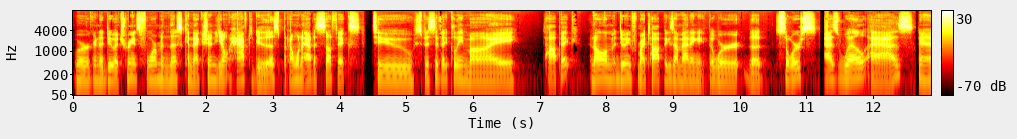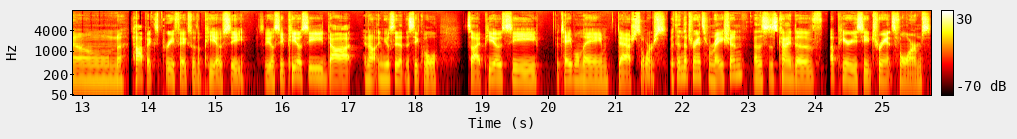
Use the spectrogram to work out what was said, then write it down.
We're going to do a transform in this connection. You don't have to do this, but I want to add a suffix to specifically my topic. And all I'm doing for my topic is I'm adding the word, the source, as well as down topics prefix with a POC. So you'll see POC dot, and, and you'll see that in the SQL side, POC, the table name dash source. Within the transformation, now this is kind of up here, you see transforms.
